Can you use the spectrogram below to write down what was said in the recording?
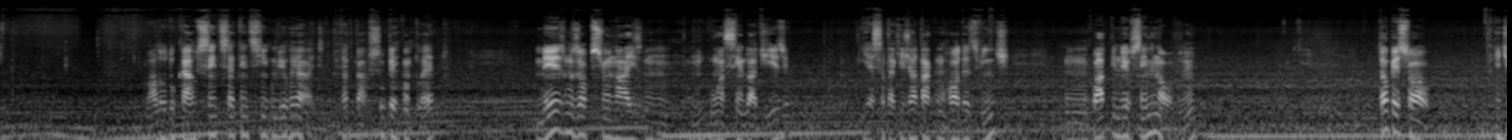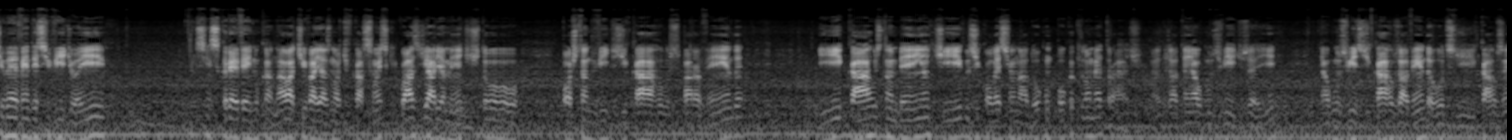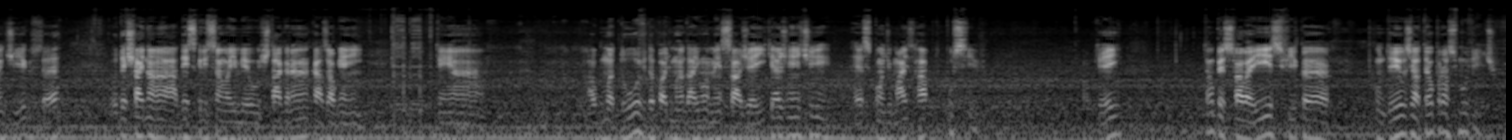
valor do carro 175 mil reais. É carro super completo. Mesmos opcionais de um, uma sendo a diesel. E essa daqui já está com rodas 20 com quatro pneus semi-novos, né? Então, pessoal, quem estiver vendo esse vídeo aí, se inscreve aí no canal, ativa aí as notificações, que quase diariamente estou postando vídeos de carros para venda e carros também antigos de colecionador com pouca quilometragem. Já tem alguns vídeos aí, tem alguns vídeos de carros à venda, outros de carros antigos, certo? Vou deixar aí na descrição aí meu Instagram, caso alguém tenha alguma dúvida, pode mandar aí uma mensagem aí que a gente responde o mais rápido possível. Ok? Então, pessoal, é isso. Fica com Deus e até o próximo vídeo.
